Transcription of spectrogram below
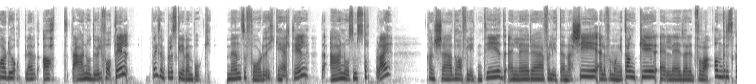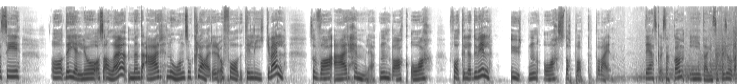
Har du opplevd at det er noe du vil få til, f.eks. å skrive en bok, men så får du det ikke helt til, det er noe som stopper deg, kanskje du har for liten tid, eller eh, for lite energi, eller for mange tanker, eller du er redd for hva andre skal si, og det gjelder jo oss alle, men det er noen som klarer å få det til likevel. Så hva er hemmeligheten bak å få til det du vil, uten å stoppe opp på veien? Det skal vi snakke om i dagens episode.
